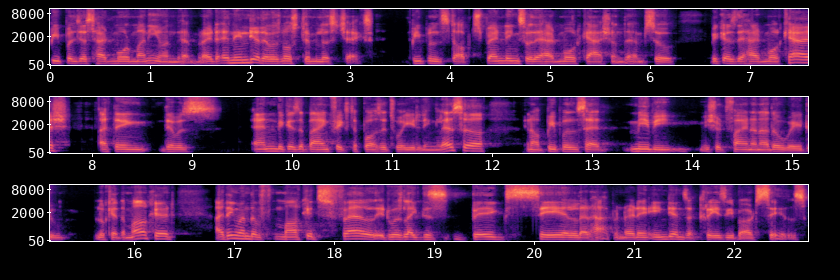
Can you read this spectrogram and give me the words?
people just had more money on them, right? In India, there was no stimulus checks. People stopped spending, so they had more cash on them. So because they had more cash, I think there was, and because the bank fixed deposits were yielding lesser, you know, people said maybe we should find another way to look at the market. I think when the markets fell, it was like this big sale that happened, right? And Indians are crazy about sales.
